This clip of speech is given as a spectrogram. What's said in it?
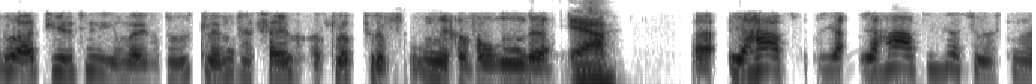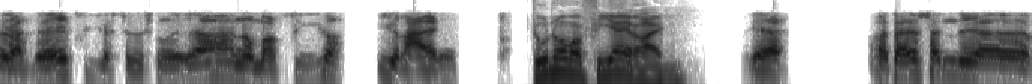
Du er tilgivet at du glemte at tage og slukke mikrofonen der. Ja, Jeg har, jeg, jeg har fire søskende, eller havde fire søskende. Jeg har nummer fire i rækken. du er nummer fire i rækken. Ja. Og der er sådan, at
